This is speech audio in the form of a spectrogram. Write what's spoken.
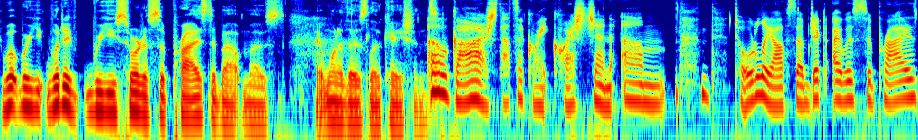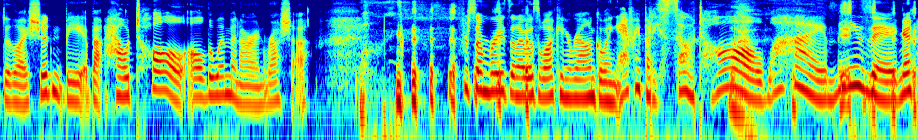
What were you? What have, were you sort of surprised about most at one of those locations? Oh gosh, that's a great question. Um, totally off subject. I was surprised, though I shouldn't be, about how tall all the women are in Russia. For some reason, I was walking around going, "Everybody's so tall. Why? Amazing!" it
